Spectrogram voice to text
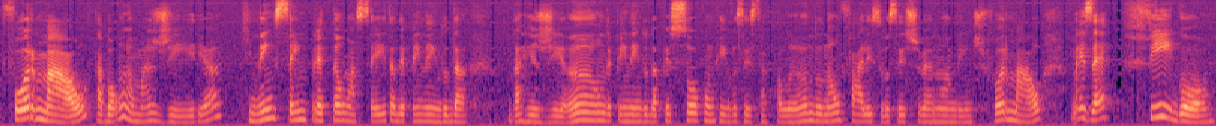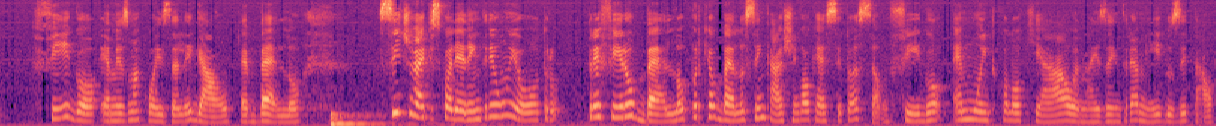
formal, tá bom? É uma gíria que nem sempre é tão aceita, dependendo da, da região, dependendo da pessoa com quem você está falando. Não fale se você estiver num ambiente formal, mas é figo. Figo é a mesma coisa, é legal, é bello. Se tiver que escolher entre um e outro, prefiro o bello, porque o bello se encaixa em qualquer situação. Figo é muito coloquial, é mais entre amigos e tal,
